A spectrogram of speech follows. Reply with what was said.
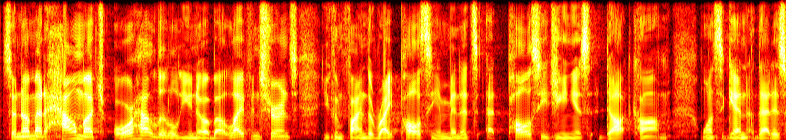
So, no matter how much or how little you know about life insurance, you can find the right policy in minutes at policygenius.com. Once again, that is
